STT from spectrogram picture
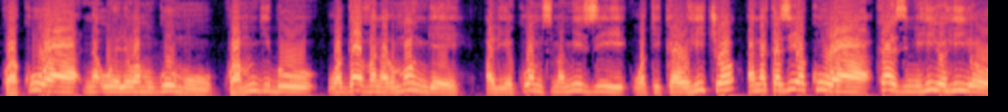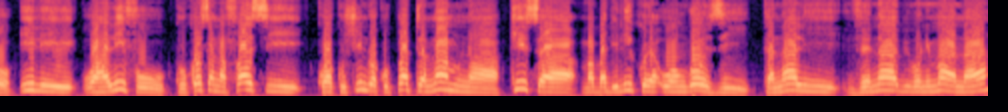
kwa kuwa na uelewa mgumu. Kwa mjibu wa gavana Rumonge aliyekuwa msimamizi wa kikao hicho anakazia kuwa kazi ni hiyo hiyo ili wahalifu kukosa nafasi kwa kushindwa kupata namna kisa mabadiliko ya uongozi. Kanali Vena Bibonimana,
